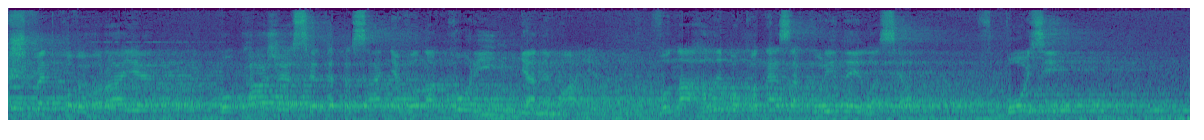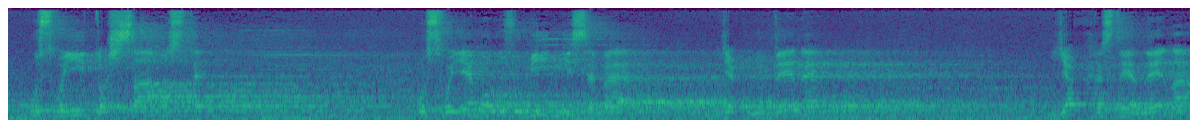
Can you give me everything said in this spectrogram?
швидко вигорає, бо каже Святе Писання, вона коріння не має, вона глибоко не закорінилася в Бозі, у своїй тожсамості, у своєму розумінні себе як людини, як християнина,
